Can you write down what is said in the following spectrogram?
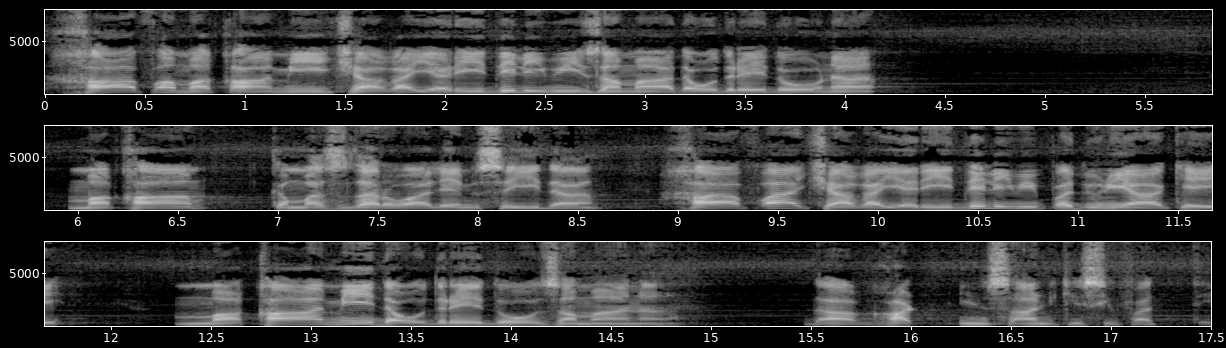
خاف مقامی چې هغه یریدلی وي زما د ودرېدو نه مقام که مصدر والیم سیده خافه چې هغه یریدلی وي په دنیا کې مقامی د ودرېدو زمانه دا غټ انسان کی صفت دی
